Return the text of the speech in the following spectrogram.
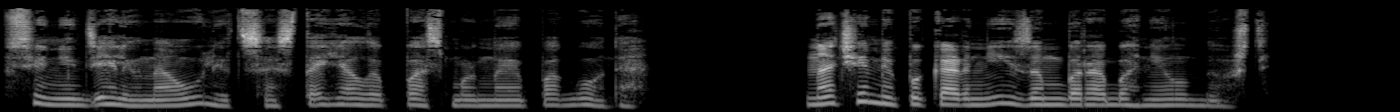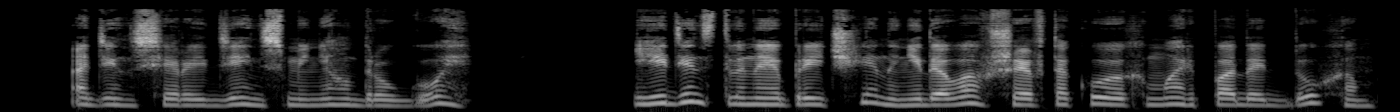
Всю неделю на улице стояла пасмурная погода. Ночами по карнизам барабанил дождь. Один серый день сменял другой, Единственная причина, не дававшая в такую хмарь падать духом,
